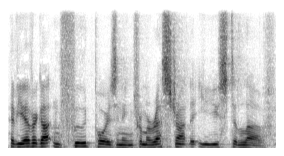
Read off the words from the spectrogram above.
Have you ever gotten food poisoning from a restaurant that you used to love?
